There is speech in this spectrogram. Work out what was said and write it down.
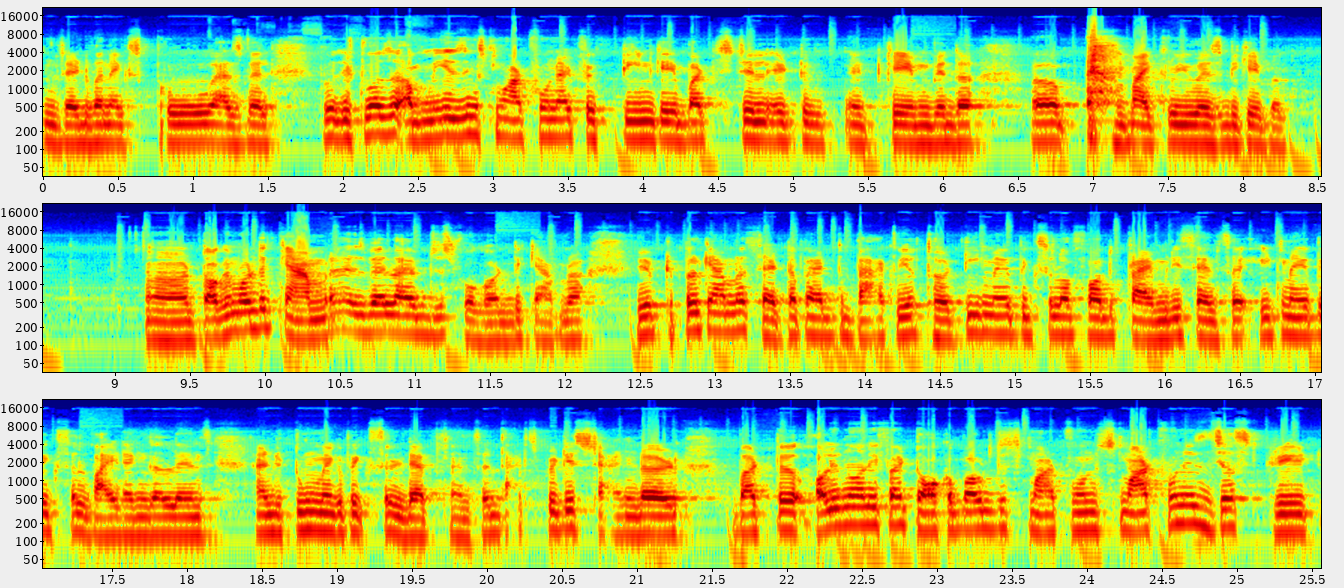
z1x pro as well. Because it was an amazing smartphone at 15k but still it it came with the uh, micro usb cable uh, talking about the camera as well i've just forgot the camera. We have triple camera setup at the back. We have 13 megapixel of for the primary sensor 8 megapixel wide angle lens and a 2 megapixel depth sensor. That's pretty standard. But uh, all in all if i talk about the smartphone smartphone is just great.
